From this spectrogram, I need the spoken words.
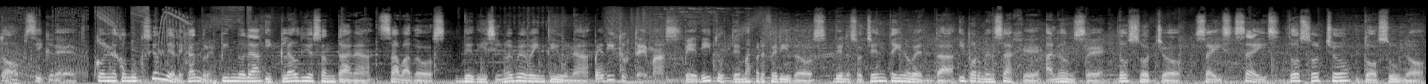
Top Secret, con la conducción de Alejandro Espíndola y Claudio Santana, sábados de 19 a 21. Pedí tus temas. Pedí tus temas preferidos de los 80 y 90 y por mensaje al 11 28 66 28 21.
